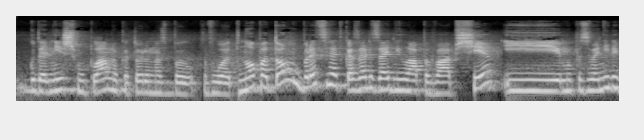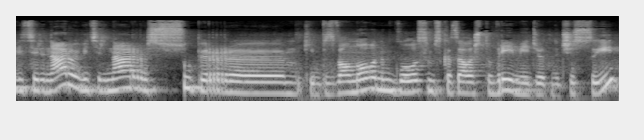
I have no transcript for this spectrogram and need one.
к дальнейшему плану, который у нас был. Вот. Но потом у Брэдсели отказали задние лапы вообще. И мы позвонили ветеринару, и ветеринар супер э, таким взволнованным голосом сказала, что время идет на часы,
